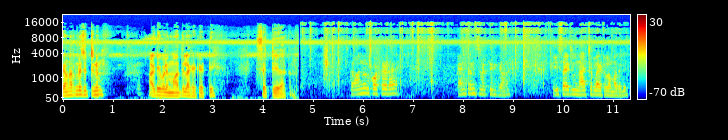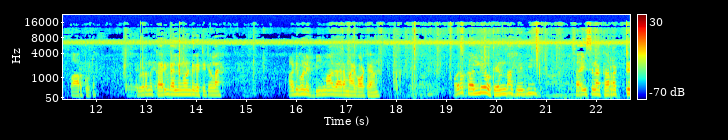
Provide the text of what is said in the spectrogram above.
കിണറിന്റെ ചുറ്റിനും അടിപൊളി മതിലൊക്കെ കെട്ടി സെറ്റ് ചെയ്താക്കുന്നു. കാനൂർ കോട്ടയുടെ എൻട്രൻസ് എത്തിയിരിക്കുകയാണ്. ഈ സൈഡിൽ നാച്ചുറൽ ആയിട്ടുള്ള മതിൽ പാറക്കൂട്ടം. ഇവിടെ നിന്ന് കരിങ്കല്ലും കൊണ്ട് കെട്ടിയിട്ടുള്ള അടിപൊളി ഭീമാകാരമായ കോട്ടയാണ്. ഓരോ കല്ലും ഒക്കെ എന്താ ഹെവി സൈസിലാ കറക്റ്റ്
